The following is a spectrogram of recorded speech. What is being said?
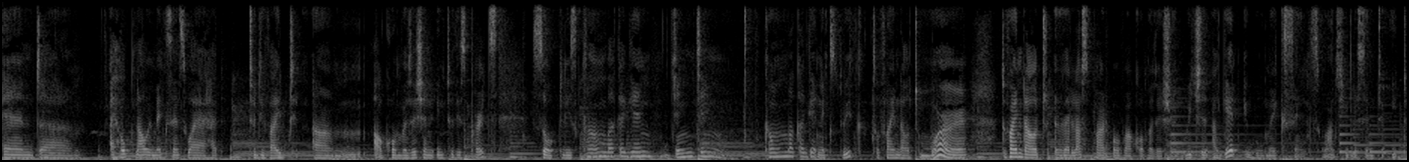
and um, I hope now it makes sense why I had to divide um, our conversation into these parts. So please come back again, jing jing. Come back again next week to find out more, to find out the last part of our conversation, which again it will make sense once you listen to it.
